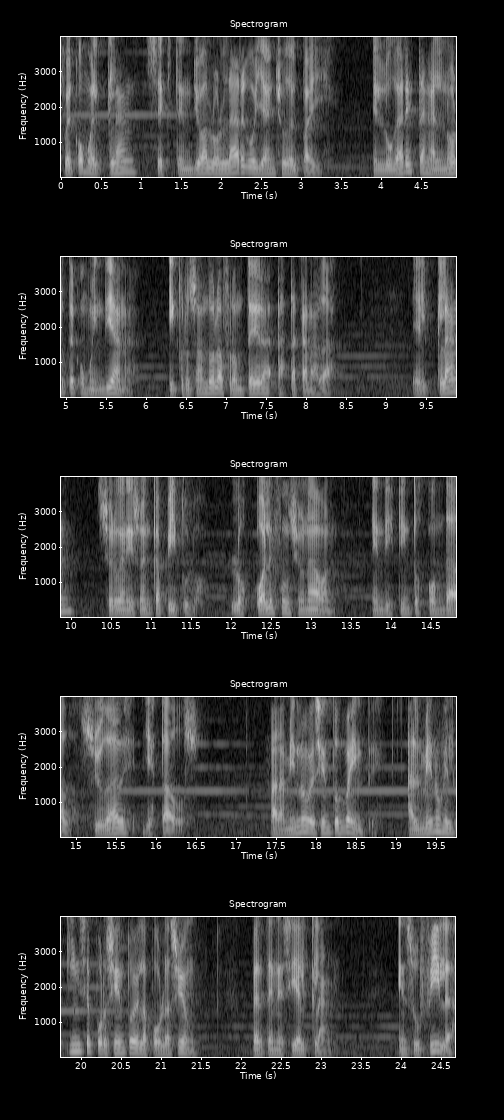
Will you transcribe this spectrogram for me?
fue como el clan se extendió a lo largo y ancho del país, en lugares tan al norte como Indiana y cruzando la frontera hasta Canadá. El clan se organizó en capítulos, los cuales funcionaban en distintos condados, ciudades y estados. Para 1920, al menos el 15% de la población pertenecía al clan. En sus filas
